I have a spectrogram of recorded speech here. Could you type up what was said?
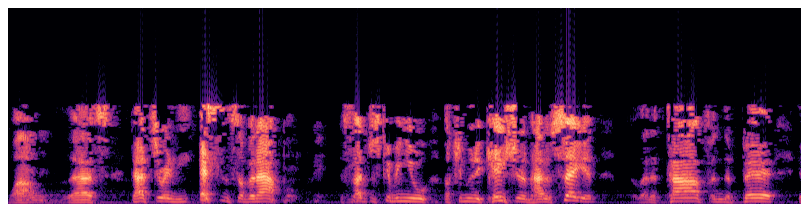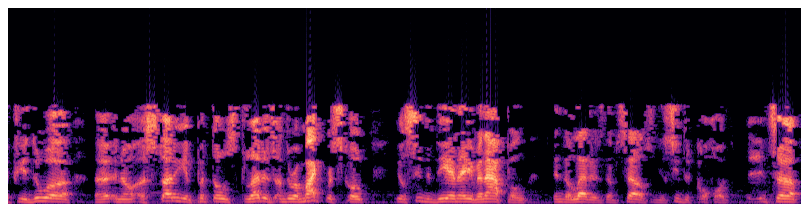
wow, that's that's already the essence of an apple. It's not just giving you a communication of how to say it. The letter taf and the pe. If you do a, a you know a study and put those letters under a microscope, you'll see the DNA of an apple in the letters themselves, and you'll see the kohot. It's a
